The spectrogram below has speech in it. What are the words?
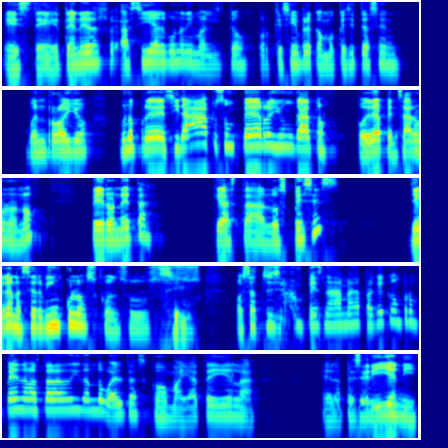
Este, tener así algún animalito, porque siempre como que si te hacen buen rollo. Uno puede decir, ah, pues un perro y un gato. Podría pensar uno, ¿no? Pero neta, que hasta los peces llegan a hacer vínculos con sus... Sí. O sea, tú dices, ah, un pez nada más, ¿para qué compro un pez? Nada más estar ahí dando vueltas, como mayate ahí en la, en la pecería, ni...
